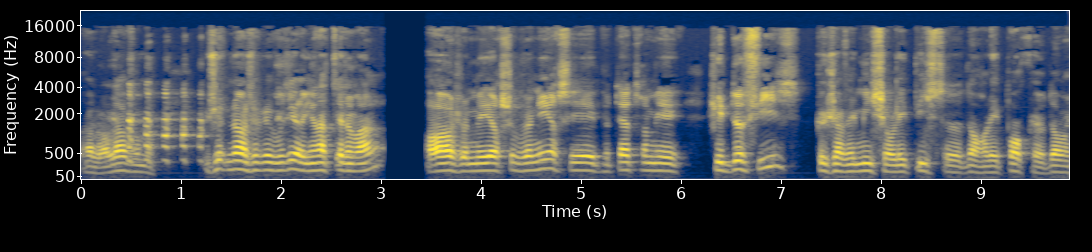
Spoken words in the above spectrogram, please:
Alors là, je, non, je vais vous dire, il y en a tellement. Oh, le meilleur souvenir, c'est peut-être mes. J'ai deux fils que j'avais mis sur les pistes dans l'époque dont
